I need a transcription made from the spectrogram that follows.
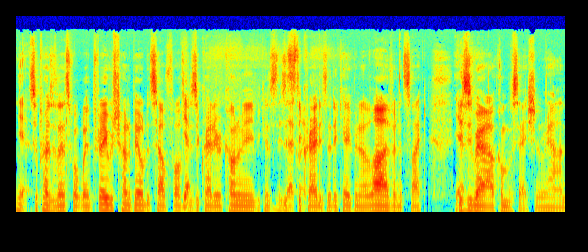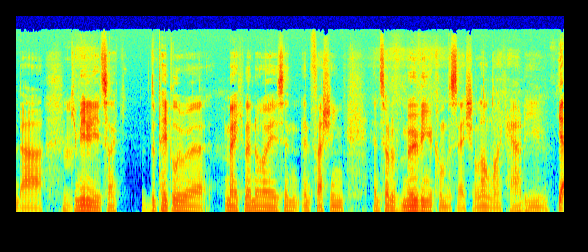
yeah, Supposedly that's what Web three was trying to build itself off Yeah. as a creator economy because it's the creators that are keeping it alive. And it's like Yeah. this is where our conversation around uh, Hmm. community. It's like the people who are making the noise and, and flashing and sort of moving a conversation along. Like how do you yeah,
